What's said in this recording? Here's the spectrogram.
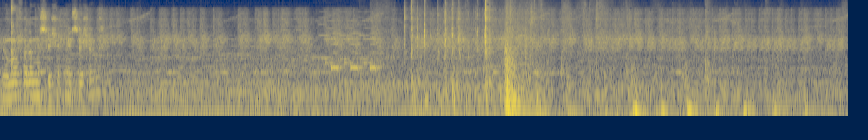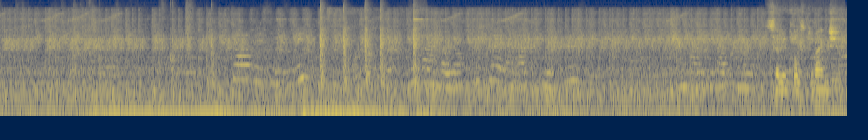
Pneuma for the musician musicians. It's a bit close to range.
